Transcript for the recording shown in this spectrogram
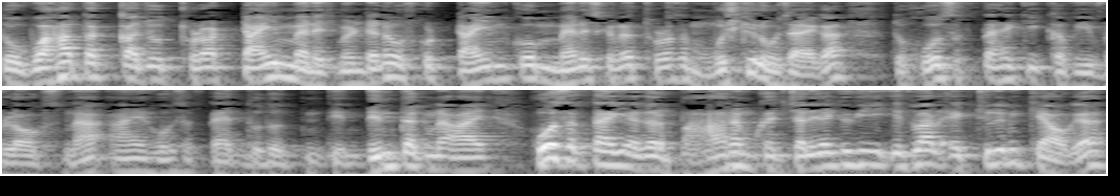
तो वहाँ तक का जो थोड़ा टाइम मैनेजमेंट है ना उसको टाइम को मैनेज करना थोड़ा सा मुश्किल हो जाएगा। तो हो सकता है कि कभी व्लॉग्स ना आए, हो सकता है दो दो तीन तीन दिन तक ना आए। हो सकता है कि अगर बाहर हम कहीं चले जाए, क्योंकि इस बार एक्चुअली में क्या हो गया?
